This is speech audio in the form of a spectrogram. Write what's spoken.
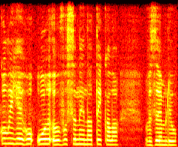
коли я його восени натикала в землю.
